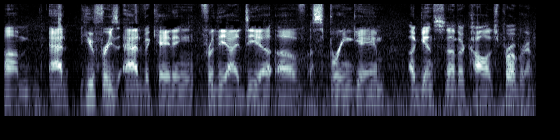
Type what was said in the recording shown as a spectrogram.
Um, ad, Hugh Freeze advocating for the idea of a spring game against another college program.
